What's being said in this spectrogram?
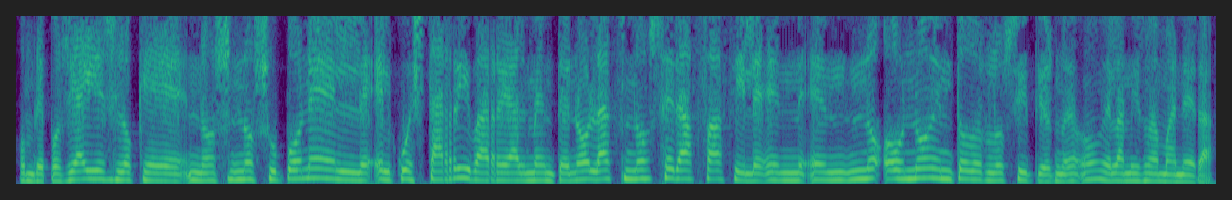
hombre, pues ya ahí es lo que nos, nos supone el, cuesta arriba realmente, ¿no? Lats no será fácil en, o no en todos los sitios, ¿no? De la misma manera.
